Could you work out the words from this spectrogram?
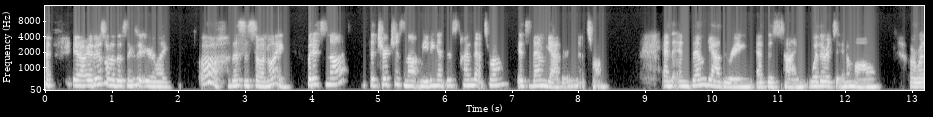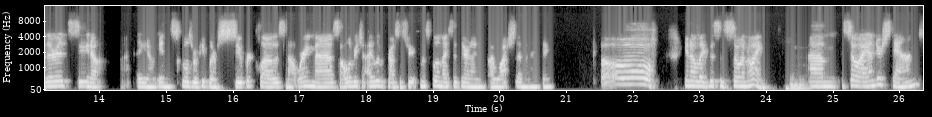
you know, it is one of those things that you're like, oh, this is so annoying. But it's not. The church is not meeting at this time. That's wrong. It's them gathering that's wrong. and and them gathering at this time whether it's in a mall or whether it's you know you know in schools where people are super close not wearing masks all over each i live across the street from the school and i sit there and i, I watch them and i think oh you know like this is so annoying mm-hmm. um, so i understand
